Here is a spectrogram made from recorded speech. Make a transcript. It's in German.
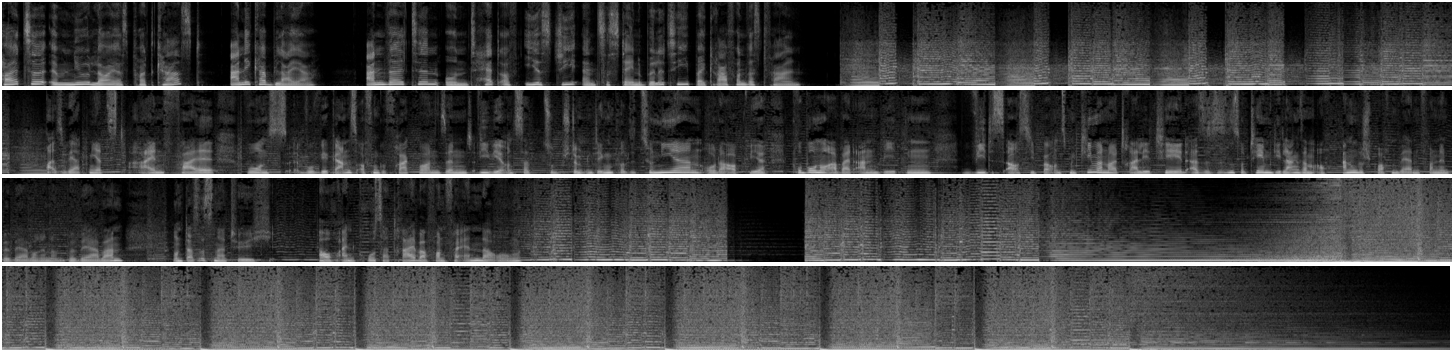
Heute im New Lawyers Podcast Annika Bleier, Anwältin und Head of ESG and Sustainability bei Graf von Westfalen. Also wir hatten jetzt einen Fall, wo uns, wo wir ganz offen gefragt worden sind, wie wir uns zu bestimmten Dingen positionieren oder ob wir Pro Bono Arbeit anbieten, wie das aussieht bei uns mit Klimaneutralität. Also es sind so Themen, die langsam auch angesprochen werden von den Bewerberinnen und Bewerbern. Und das ist natürlich auch ein großer Treiber von Veränderungen.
